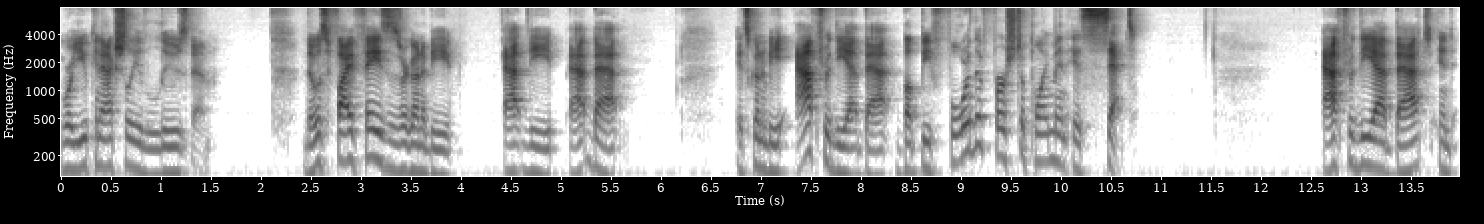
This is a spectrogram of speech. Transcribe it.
where you can actually lose them. Those five phases are going to be at the at bat. It's going to be after the at bat, but before the first appointment is set. After the at bat and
